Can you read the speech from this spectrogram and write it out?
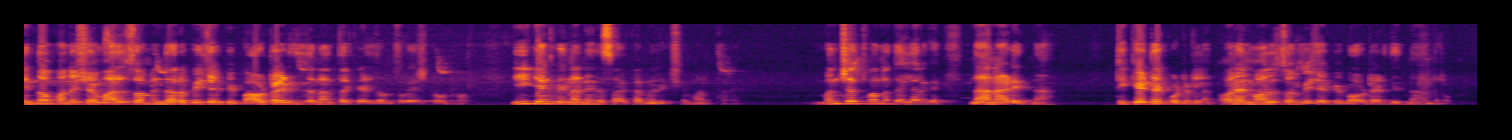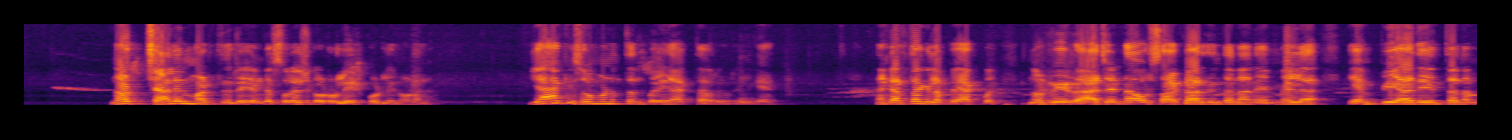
ಇನ್ನೊಬ್ಬ ಮನುಷ್ಯ ಮಾಧುಸ್ವಾಮಿಯಿಂದಾರು ಬಿ ಜೆ ಪಿ ಬಾವುಟ ಹಿಡಿದಿದ್ದಾನ ಅಂತ ಕೇಳಿದವನು ಸುರೇಶ್ ಗೌಡ್ರು, ಈಗ ಹೆಂಗ್ರಿ ನನ್ನಿಂದ ಸಹಕಾರ ನಿರೀಕ್ಷೆ ಮಾಡ್ತಾರೆ? ಮನುಷ್ಯತ್ವ ಅನ್ನೋದು ಎಲ್ಲರಿಗೆ, ನಾನು ಆಡಿದ್ನ? ಟಿಕೆಟೇ ಕೊಟ್ಟಿರಲಿಲ್ಲ ಅವನೇನು ಮಾಧುಸ್ವಾಮಿ ಬಿ ಜೆ ಪಿ ಬಾವುಟ ಹಿಡ್ದಿದ್ನ ಅಂದರು. ನಾವು ಚಾಲೆಂಜ್ ಮಾಡ್ತೀನಿ ರೀ ಹಂಗ ಸುರೇಶ್ ಗೌಡ್ರು ಲೀಡ್ ಕೊಡಲಿ ನೋಡೋಣ. ಯಾಕೆ ಸೋಮಣ್ಣ ಅಂತಂದು ಬಲಿ ಆಗ್ತಾವ್ರಿ ಇವ್ರಿಗೆ ನಂಗೆ ಅರ್ಥ ಆಗಿಲ್ಲಪ್ಪ, ಯಾಕೆ ನೋಡ್ರಿ ರಾಜಣ್ಣ ಅವ್ರ ಸಹಕಾರದಿಂದ ನಾನು ಎಂ ಎಲ್ ಎಂ ಪಿ ಆದಿ ಅಂತ ನಮ್ಮ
